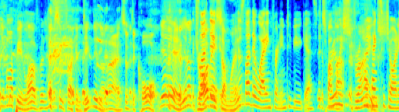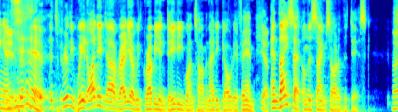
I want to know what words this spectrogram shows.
You might be in love, but have some fucking dignity. I know, some decor. Yeah, you're not It's like driving they're- somewhere. It's like they're waiting for an interview guest. It's to bum really up. strange. Hi, thanks for joining us. Yeah, it's really weird. I did uh, radio with Grubby and Dee Dee one time, and they did Gold FM. Yep. And they sat on the same side of the desk. No.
